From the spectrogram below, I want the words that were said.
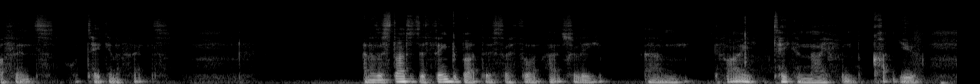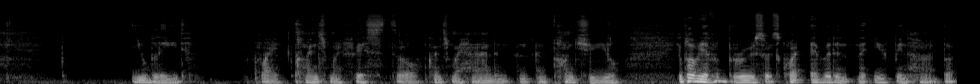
offense or taking offense. And as I started to think about this, I thought, actually, um, if I take a knife and cut you, you bleed. If I clench my fist or clench my hand and, and, and punch you, you'll, you'll probably have a bruise, so it's quite evident that you've been hurt. But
